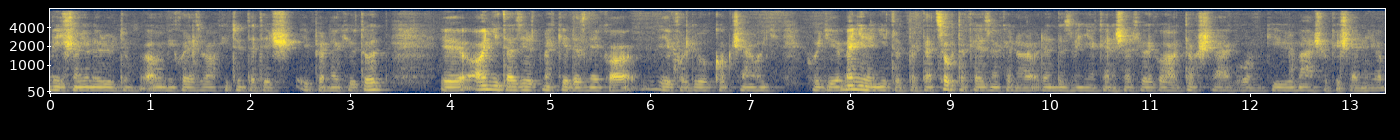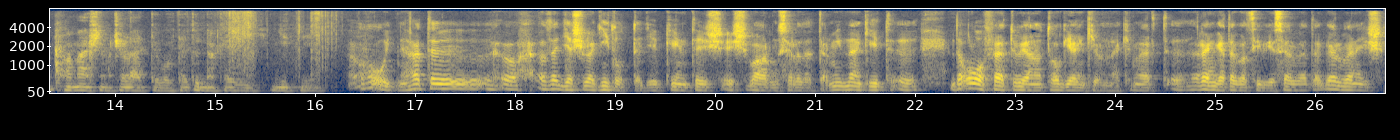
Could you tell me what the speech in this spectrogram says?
Mi is nagyon örültünk, amikor ez a kitüntetés éppen megjutott. Annyit azért megkérdeznék a évforduló kapcsán, hogy hogy mennyire nyitottak, tehát szoktak -e ezeken a rendezvényeken esetleg a tagságon kívül mások is elni, ha más nem családtagok, tehát tudnak-e így nyitni? Hogyne, hát az Egyesület nyitott egyébként, és, és várunk szeretettel mindenkit, de alapvetően a tagjaink jönnek, mert rengeteg a civil szervezetek elben, és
